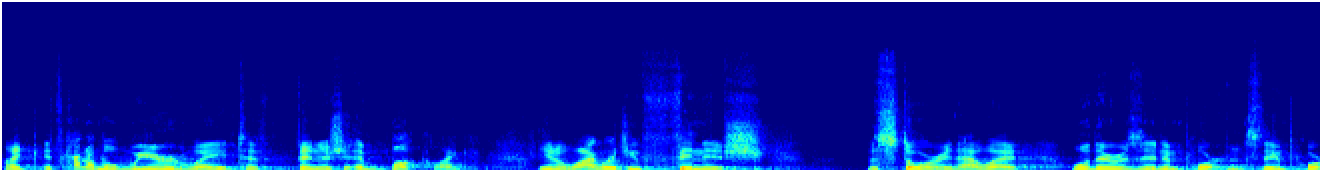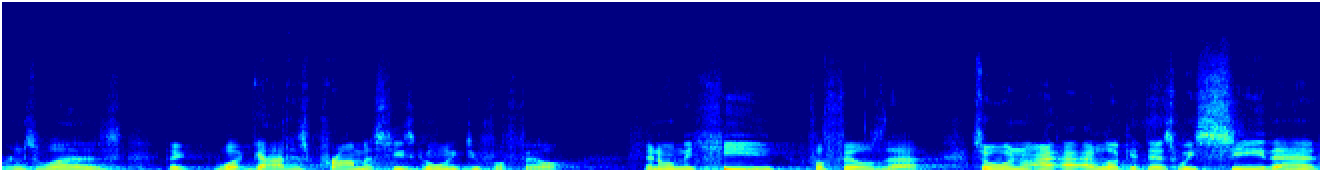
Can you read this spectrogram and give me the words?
like, it's kind of a weird way to finish a book. Like, you know, why would you finish the story that way? Well, there was an importance. The importance was that what God has promised, He's going to fulfill. And only He fulfills that. So when I, I look at this, we see that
